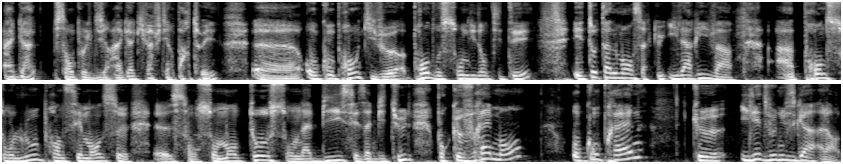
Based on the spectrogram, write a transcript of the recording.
un gars, ça on peut le dire, un gars qui va finir par tuer. Euh, on comprend qu'il veut prendre son identité et totalement, c'est-à-dire qu'il arrive à, à prendre son loup, prendre ses ce- euh, son manteau, son habit, ses habitudes, pour que vraiment on comprenne que il est devenu ce gars. Alors,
